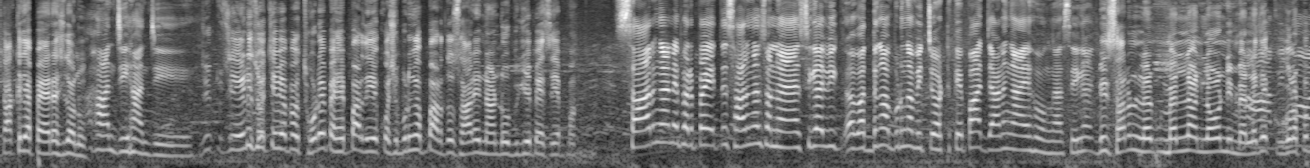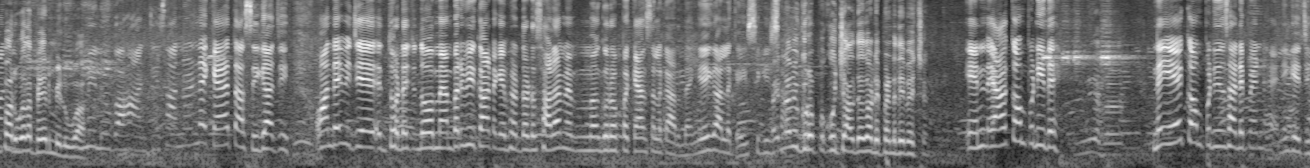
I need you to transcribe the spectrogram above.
ਸ਼ੱਕ ਜਿਹਾ ਪੈ ਰਿਹਾ ਸੀ ਤੁਹਾਨੂੰ? ਹਾਂਜੀ ਹਾਂਜੀ। ਜੀ ਤੁਸੀਂ ਇਹ ਨਹੀਂ ਸੋਚਿਆ ਵੀ ਆਪਾਂ ਥੋੜੇ ਪੈਸੇ ਭਰ ਦਈਏ ਕੁਝ ਬੁੜੀਆਂ ਭਰ ਦੋ ਸਾਰੇ ਨਾ ਡੁੱਬ ਗਏ ਪੈਸੇ ਆਪਾਂ। ਸਾਰੀਆਂ ਨੇ ਫਿਰ ਪਏ ਤੇ ਸਾਰੀਆਂ ਸਾਨੂੰ ਐ ਸੀਗਾ ਵੀ ਅੱਧੀਆਂ ਬੁੜੀਆਂ ਵਿੱਚ ਉੱਠ ਕੇ ਭੱਜ ਜਾਣਗੀਆਂ ਐ ਹੋਈਆਂ ਸੀਗਾ ਵੀ ਸਾਰਿਆਂ ਨੂੰ ਲ- ਮਿਲਣਾ ਲੋਨ ਨਹੀਂ ਮਿਲਣਾ ਜੇ ਗਰੁੱਪ ਭਰੂਗਾ ਤਾਂ ਫੇਰ ਮਿਲੂਗਾ। ਮਿਲੂਗਾ ਹਾਂਜੀ। ਸਾਨੂੰ ਇਹਨੇ ਕਹਿਤਾ ਸੀਗਾ ਜੀ। ਆਂਦੇ ਵੀ ਜੇ ਤੁਹਾਡੇ ਚ ਦੋ ਮੈਂਬਰ ਵੀ ਘਟ ਗਏ ਫਿਰ ਤੁਹਾਡਾ ਸਾਰਾ ਗਰੁੱਪ ਕੈਨਸਲ ਕਰ ਦਾਂਗੇ ਇਹ ਗੱਲ ਕਹੀ ਸੀਗੀ ਪਹਿਲਾਂ ਵੀ ਗਰੁੱਪ ਕੋਈ ਚੱਲਦੇ ਤੁਹਾਡੇ ਪਿੰਡ ਦੇ ਵਿੱਚ? ਇਹ ਆ ਕੰਪਨੀ ਦੇ। ਨਹੀਂ ਇਹ ਕੰਪਨੀ ਦੇ ਸਾਡੇ ਪਿੰਡ ਹੈ ਨਹੀਂਗੇ ਜੀ।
